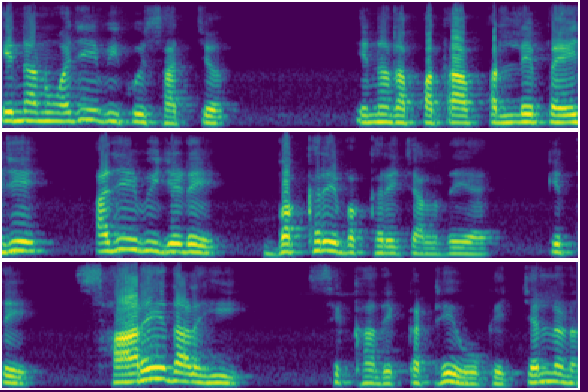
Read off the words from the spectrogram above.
ਇਹਨਾਂ ਨੂੰ ਅਜੇ ਵੀ ਕੋਈ ਸੱਚ, ਇਹਨਾਂ ਦਾ ਪਤਾ ਪੱਲੇ ਪੈ ਜੇ, ਅਜੇ ਵੀ ਜਿਹੜੇ ਵੱਖਰੇ ਵੱਖਰੇ ਚੱਲਦੇ ਐ ਕਿਤੇ ਸਾਰੇ ਦਲ ਹੀ ਸਿੱਖਾਂ ਦੇ ਇਕੱਠੇ ਹੋ ਕੇ ਚੱਲਣ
